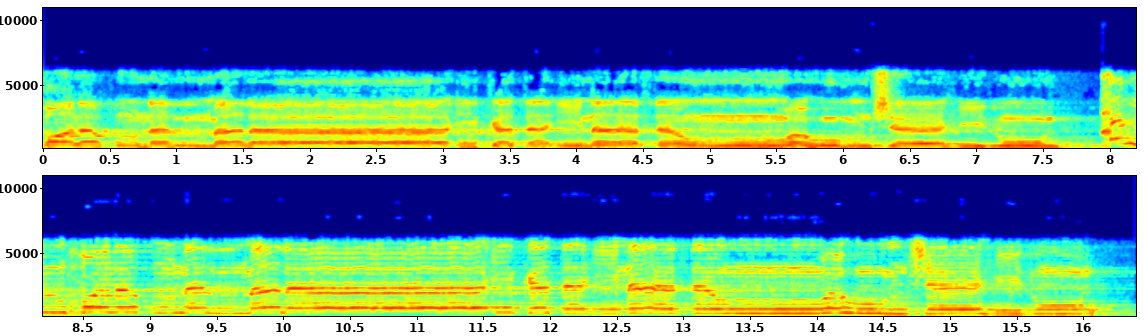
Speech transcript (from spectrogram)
خَلَقْنَا الْمَلَائِكَةَ إِنَاثًا وَهُمْ شَاهِدُونَ أَمْ خَلَقْنَا الْمَلَائِكَةَ إِنَاثًا وَهُمْ شَاهِدُونَ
